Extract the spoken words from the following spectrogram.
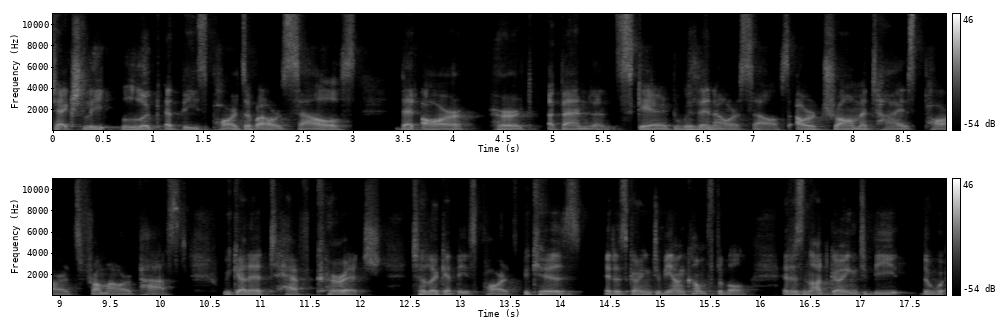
to actually look at these parts of ourselves that are hurt, abandoned, scared within ourselves, our traumatized parts from our past. We got to have courage to look at these parts because it is going to be uncomfortable. It is not going to be the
